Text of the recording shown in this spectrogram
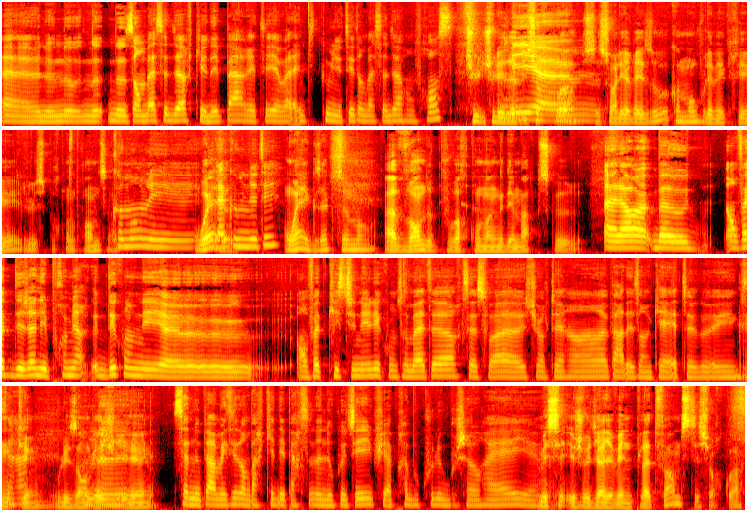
Euh, nos, nos- ambassadeurs qui au départ étaient voilà, une petite communauté d'ambassadeurs en France. Tu, tu les as Mais, vus sur quoi? euh, C'est sur les réseaux? Comment vous l'avez créé Juste pour comprendre ça? Comment les... Ouais, la euh, communauté? Ouais, exactement. Avant de pouvoir convaincre des marques, parce que Alors, bah, au- en fait, déjà, les premières... dès qu'on est euh, en fait questionné les consommateurs, que ce soit euh, sur le terrain, par des enquêtes, euh, etc., vous les engagez. euh, ça nous permettait d'embarquer des personnes à nos côtés, et puis après, beaucoup le bouche à oreille. euh. Mais c'est, je veux dire, il y avait une plateforme, c'était sur quoi?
